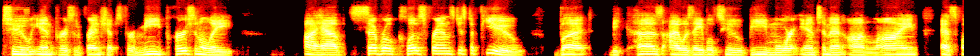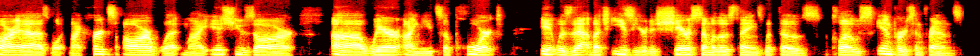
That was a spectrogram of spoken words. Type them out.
to in person friendships. For me personally, I have several close friends, just a few, but because I was able to be more intimate online as far as what my hurts are, what my issues are, uh, where I need support, it was that much easier to share some of those things with those close in person friends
